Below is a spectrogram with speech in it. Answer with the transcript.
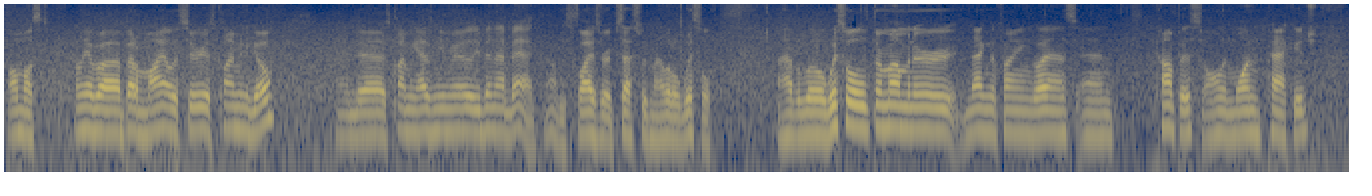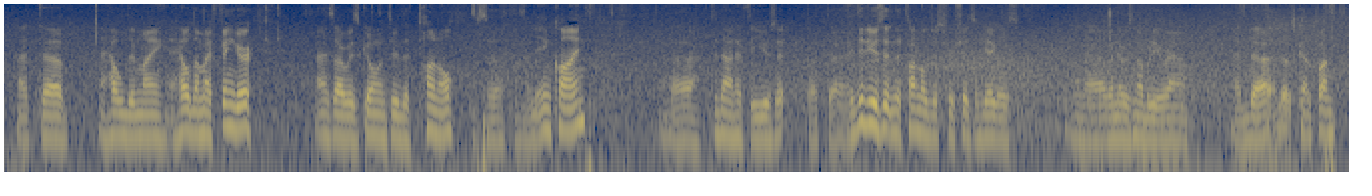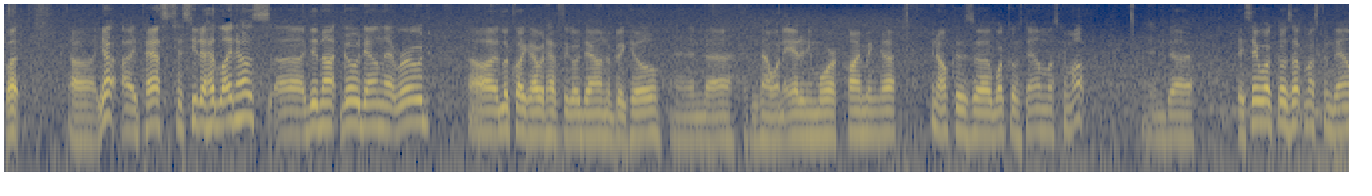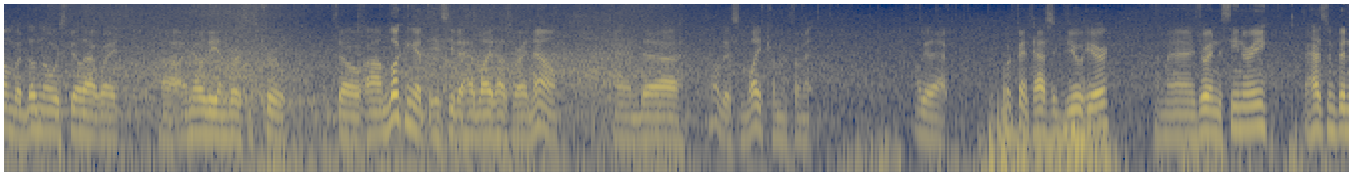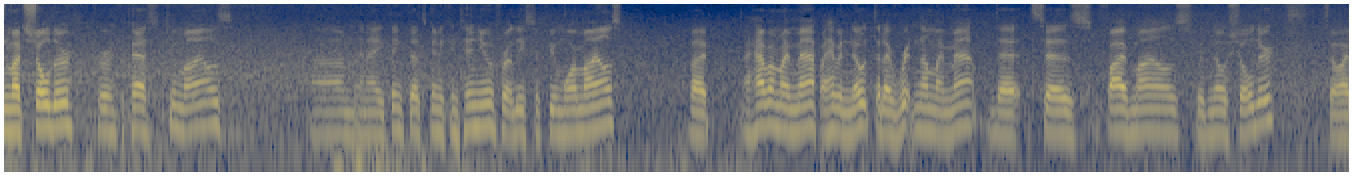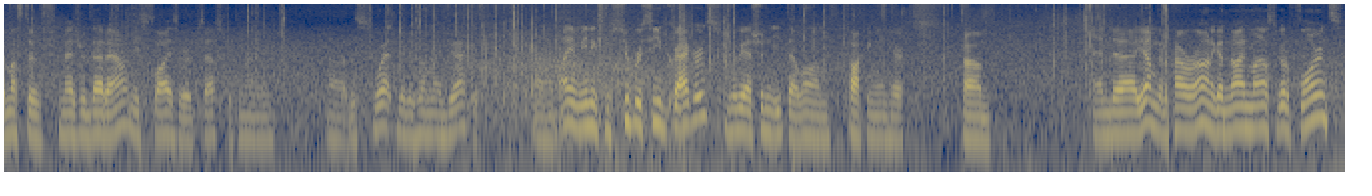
Almost only have uh, about a mile of serious climbing to go, and uh, this climbing hasn't even really been that bad. Oh, these flies are obsessed with my little whistle. I have a little whistle thermometer, magnifying glass, and compass all in one package that uh, I held in my I held on my finger as I was going through the tunnel. It's an incline. And, uh, did not have to use it, but uh, I did use it in the tunnel just for shits and giggles when, uh, when there was nobody around, and uh, that was kind of fun. But uh, yeah, I passed Heceta Head Lighthouse. I did not go down that road. it looked like I would have to go down a big hill, and I did not want to add any more climbing you know, because uh, what goes down must come up. And uh, they say what goes up must come down, but it doesn't always feel that way. Uh, I know the inverse is true. So I'm looking at the Heceta Head Lighthouse right now, and uh, oh, there's some light coming from it. Look at that. What a fantastic view here. I'm uh, enjoying the scenery. There hasn't been much shoulder for the past two miles, um, and I think that's going to continue for at least a few more miles. But I have on my map, I have a note that I've written on my map that says five miles with no shoulder. So I must have measured that out. These flies are obsessed with my, uh, the sweat that is on my jacket. Um, I am eating some super seed crackers. Maybe I shouldn't eat that while I'm talking in here. Um, and uh, yeah, I'm to power on. I got nine miles to go to Florence.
